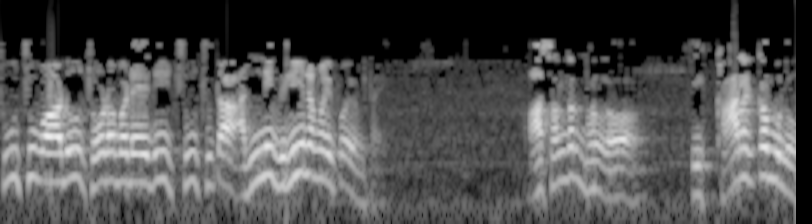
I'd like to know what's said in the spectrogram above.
చూచువాడు చూడబడేది చూచుట అన్నీ విలీనమైపోయి ఉంటాయి. ఆ సందర్భంలో ఈ కారకములు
